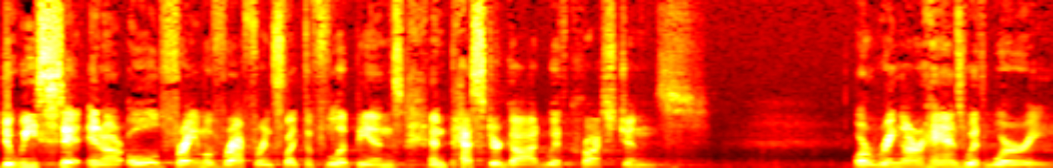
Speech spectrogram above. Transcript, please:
Do we sit in our old frame of reference like the Philippians and pester God with questions? Or wring our hands with worry?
